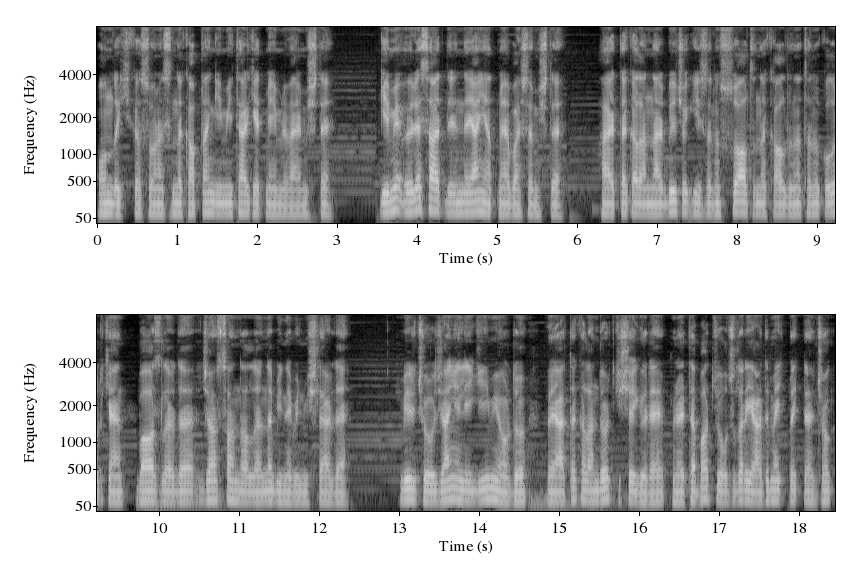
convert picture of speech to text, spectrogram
10 dakika sonrasında kaptan gemiyi terk etme emri vermişti. Gemi öğle saatlerinde yan yatmaya başlamıştı. Hayatta kalanlar birçok insanın su altında kaldığına tanık olurken bazıları da can sandallarına binebilmişlerdi. Birçoğu can yeleği giymiyordu ve hayatta kalan 4 kişiye göre mürettebat yolculara yardım etmekten çok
